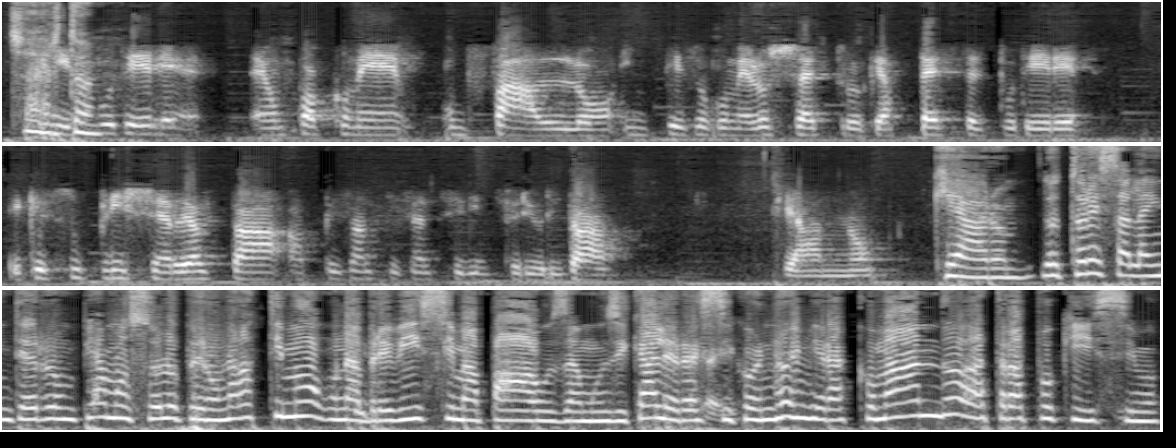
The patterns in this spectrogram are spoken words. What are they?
Certo. Quindi il potere è un po' come un fallo, inteso come lo scettro che attesta il potere e che supplisce in realtà a pesanti sensi di inferiorità che hanno. Chiaro. Dottoressa, la interrompiamo solo per un attimo, una brevissima pausa musicale, resti okay. con noi mi raccomando, a tra pochissimo.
